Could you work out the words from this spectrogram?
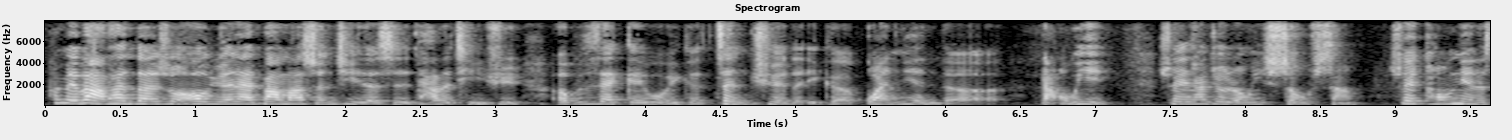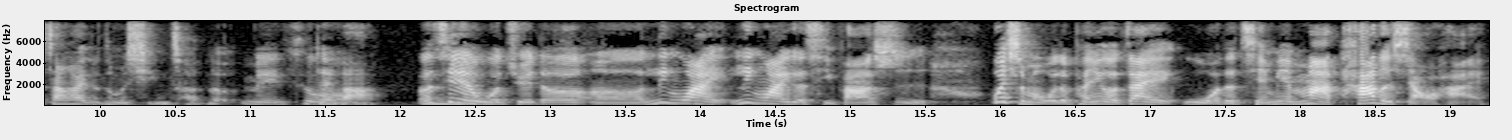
他没办法判断说哦，原来爸妈生气的是他的情绪，而不是在给我一个正确的一个观念的导引，所以他就容易受伤。所以童年的伤害就这么形成了，没错，对吧？而且我觉得，呃，另外另外一个启发是，为什么我的朋友在我的前面骂他的小孩？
